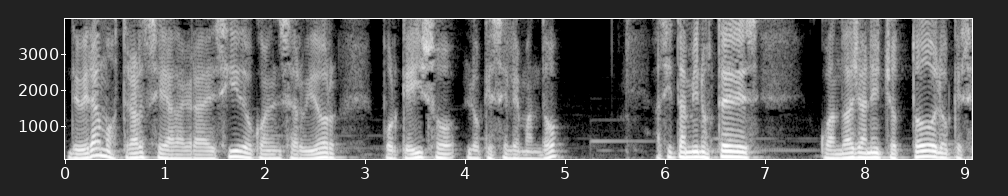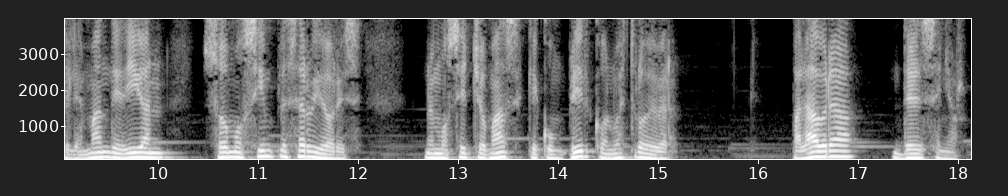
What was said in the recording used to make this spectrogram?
¿Deberá mostrarse agradecido con el servidor porque hizo lo que se le mandó? Así también ustedes, cuando hayan hecho todo lo que se les mande, digan, somos simples servidores, no hemos hecho más que cumplir con nuestro deber. Palabra del Señor.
